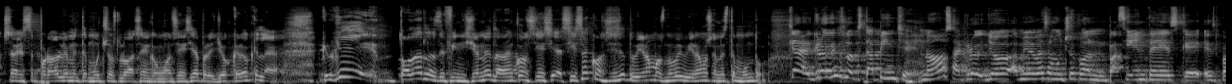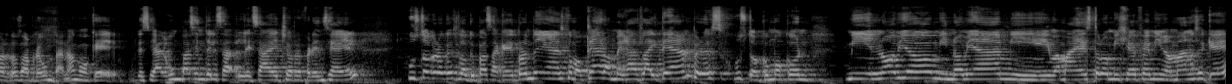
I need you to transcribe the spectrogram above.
o sea, es- probablemente muchos lo hacen con conciencia, pero yo creo que la, creo que todas las definiciones la dan conciencia. Si esa conciencia tuviéramos, no viviéramos en este mundo. Claro, creo que es lo que está pinche, ¿no? O sea, creo yo, a mí me pasa mucho con pacientes que es para otra pregunta, ¿no? Como que de si algún paciente les ha, les ha hecho referencia a él. Justo creo que es lo que pasa, que de pronto llegan es como, claro, me gaslightean, pero es justo como con mi novio, mi novia, mi maestro, mi jefe, mi mamá, no sé qué.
